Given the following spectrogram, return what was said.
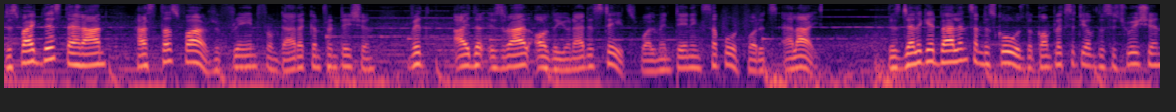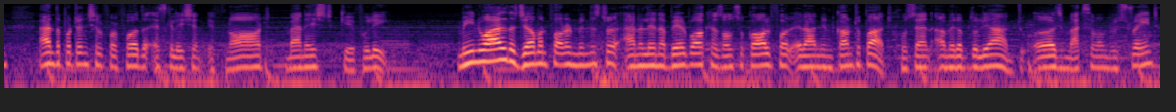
Despite this, Tehran has thus far refrained from direct confrontation with either Israel or the United States while maintaining support for its allies. This delicate balance underscores the complexity of the situation and the potential for further escalation if not managed carefully. Meanwhile, the German Foreign Minister Annalena Baerbock has also called for Iranian counterpart Hossein Amir Abdollahian to urge maximum restraint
